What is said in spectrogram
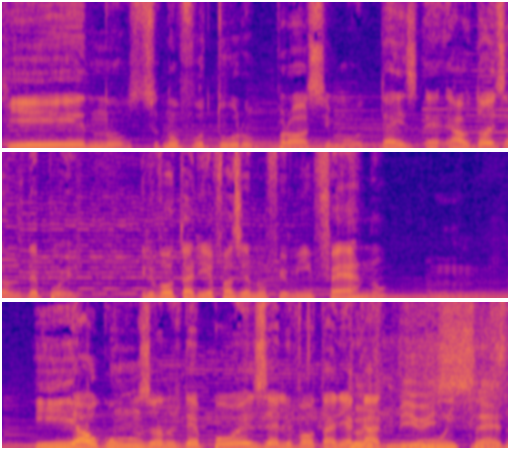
que no, no futuro próximo, dez, é, dois anos depois, ele voltaria fazendo um filme Inferno. E alguns anos depois ele voltaria ca- 2007. Muitos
